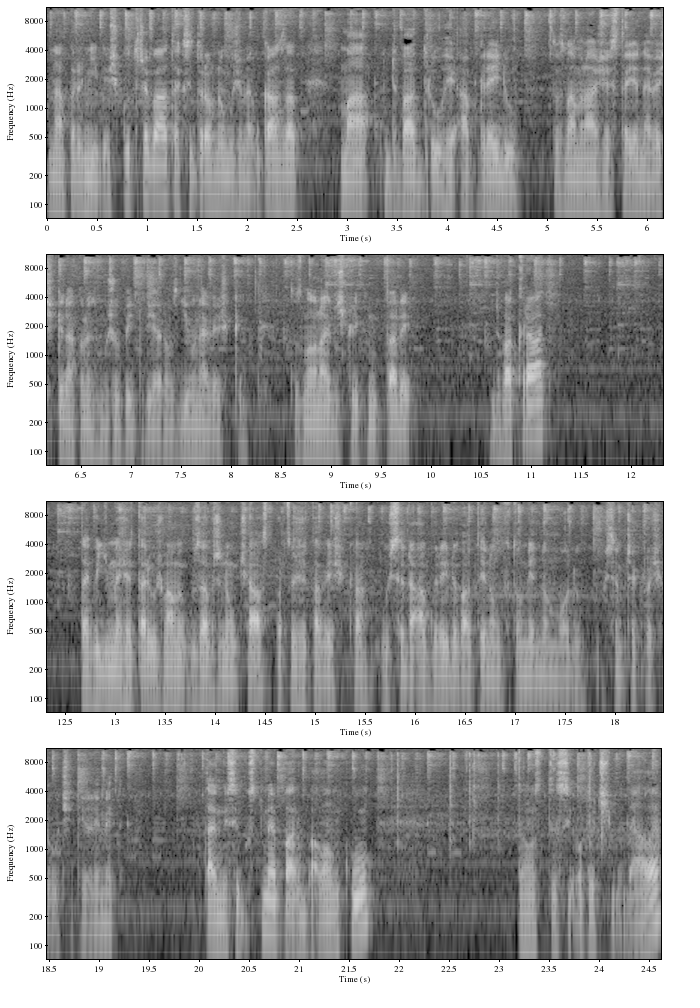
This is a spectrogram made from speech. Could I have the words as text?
na první věžku třeba, tak si to rovnou můžeme ukázat, má dva druhy upgradeů. To znamená, že z té jedné věžky nakonec můžou být dvě rozdílné věžky. To znamená, když kliknu tady dvakrát, tak vidíme, že tady už máme uzavřenou část, protože ta věžka už se dá upgradeovat jenom v tom jednom modu. Už jsem překročil určitý limit. Tak my si pustíme pár balonků. Tohle si otočíme dále.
